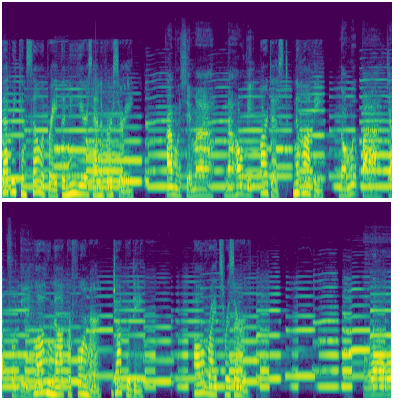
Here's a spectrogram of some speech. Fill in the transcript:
That we can celebrate the New Year's anniversary. Artist, Nahawvi. Nomu pa Caphudi. Lahuna performer, Caphudi. All rights reserved. Oh.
